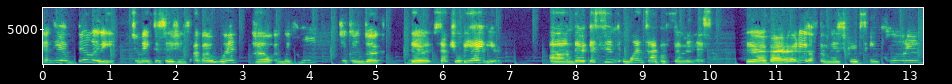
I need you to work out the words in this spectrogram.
and the ability to make decisions about when, how, and with whom to conduct their sexual behavior. Um, there isn't one type of feminism. There are a variety of feminist groups, including,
